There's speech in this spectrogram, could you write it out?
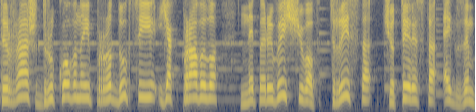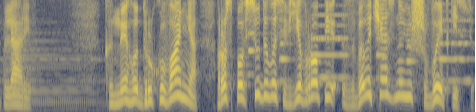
тираж друкованої продукції, як правило, не перевищував 300-400 екземплярів. Книгодрукування розповсюдилось в Європі з величезною швидкістю.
